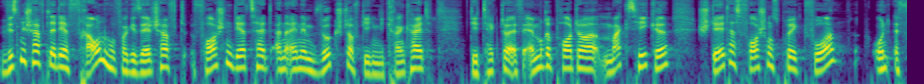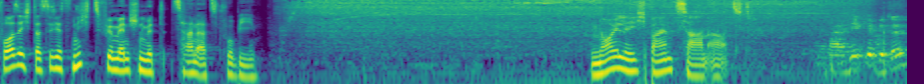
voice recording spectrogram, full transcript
Wissenschaftler der Fraunhofer Gesellschaft forschen derzeit an einem Wirkstoff gegen die Krankheit. Detektor FM Reporter Max Heke stellt das Forschungsprojekt vor und Vorsicht, das ist jetzt nichts für Menschen mit Zahnarztphobie. Neulich beim Zahnarzt. Herr Heke, bitte.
